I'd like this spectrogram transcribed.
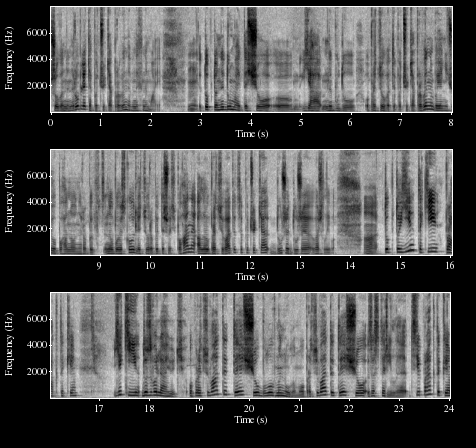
що вони не роблять, а почуття провини в них немає. Тобто не думайте, що е, я не буду опрацьовувати почуття провини, бо я нічого поганого не робив. Не обов'язково для цього робити щось погане, але опрацювати це почуття дуже-дуже важливо. Тобто є такі практики. Які дозволяють опрацювати те, що було в минулому, опрацювати те, що застаріле. Ці практики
